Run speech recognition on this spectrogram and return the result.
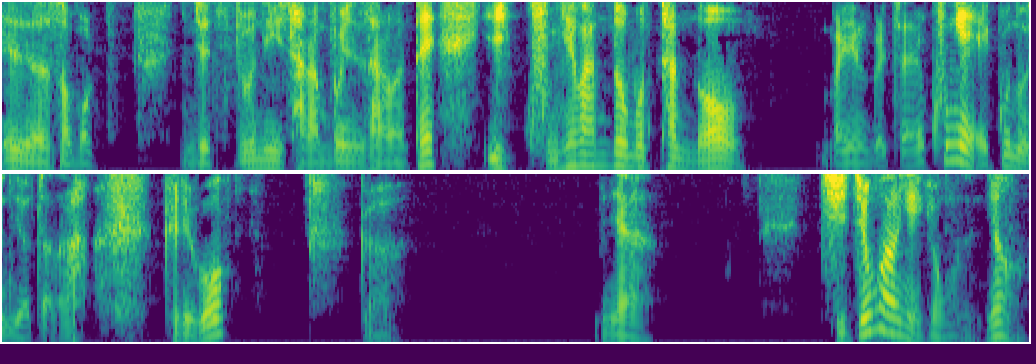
예를 들어서 뭐 이제 눈이 잘 안 보이는 사람한테 이 궁예만도 못한 놈, 막 이런 거 있잖아요. 궁예 애꾸눈이었잖아. 그리고 그 뭐냐 지중왕의 경우는요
